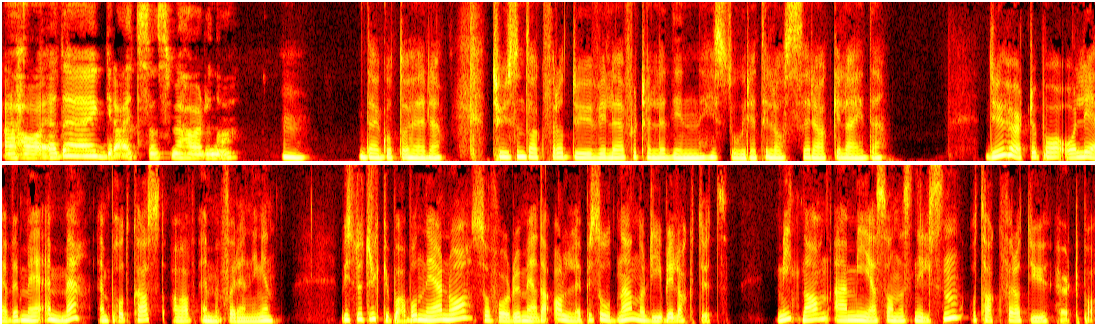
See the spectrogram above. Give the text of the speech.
har jeg det greit sånn som jeg har det nå. Mm. Det er godt å høre. Tusen takk for at du ville fortelle din historie til oss, Rakel Eide. Du hørte på Å leve med ME, en podkast av ME-foreningen. Hvis du trykker på abonner nå, så får du med deg alle episodene når de blir lagt ut. Mitt navn er Mia Sandnes Nilsen, og takk for at du hørte på.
